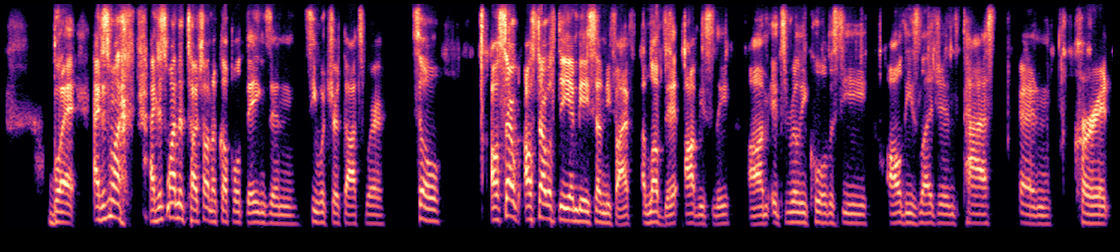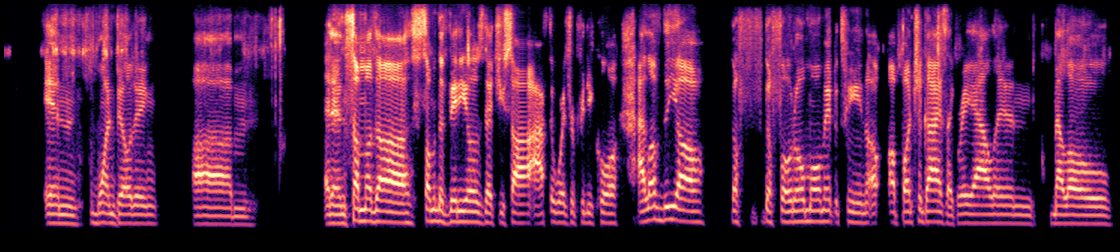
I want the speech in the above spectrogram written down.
But I just want I just want to touch on a couple things and see what your thoughts were. So I'll start I'll start with the NBA 75. I loved it, obviously. Um, it's really cool to see all these legends, past and current, in one building. Um, and then some of the some of the videos that you saw afterwards were pretty cool. I love the uh the the photo moment between a, a bunch of guys like Ray Allen, Melo,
